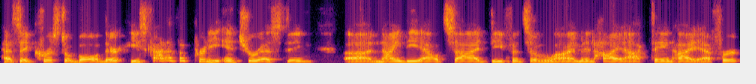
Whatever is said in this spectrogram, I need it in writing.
has a crystal ball there. He's kind of a pretty interesting uh, 90 outside defensive lineman, high octane, high effort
